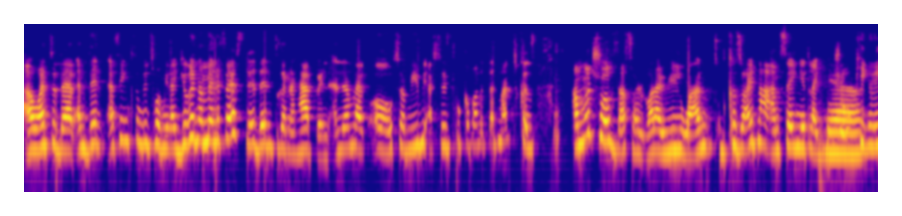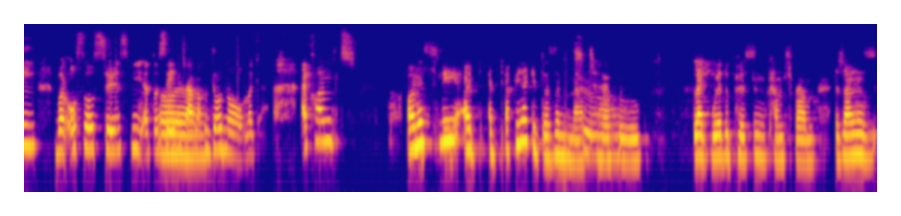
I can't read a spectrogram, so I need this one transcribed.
I wanted that, and then I think somebody told me like you're gonna manifest it, then it's gonna happen, and then I'm like, oh, so maybe I shouldn't talk about it that much because I'm not sure if that's what what I really want. Because right now I'm saying it like Yeah. jokingly, but also seriously at the Oh, same time. Like I don't know, like I can't. Honestly, I, I I feel like it doesn't matter True. who, like where the person comes from, as long as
